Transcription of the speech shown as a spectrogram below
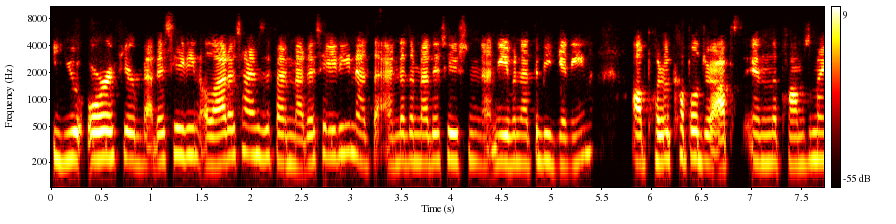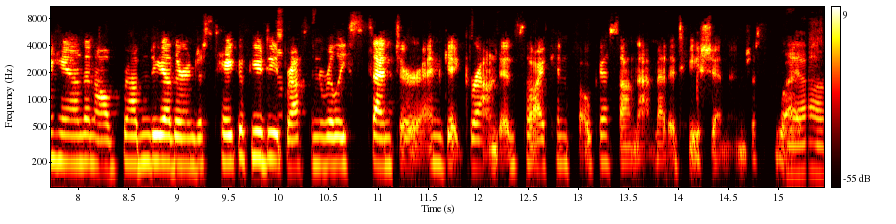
you, or if you're meditating, a lot of times if I'm meditating at the end of the meditation and even at the beginning, I'll put a couple drops in the palms of my hand and I'll rub them together and just take a few deep breaths and really center and get grounded so I can focus on that meditation and just let yeah.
